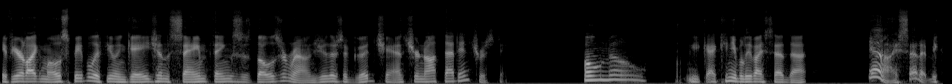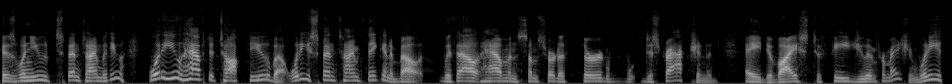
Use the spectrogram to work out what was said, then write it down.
if you're like most people, if you engage in the same things as those around you, there's a good chance you're not that interesting. Oh no. Can you believe I said that? Yeah, I said it because when you spend time with you, what do you have to talk to you about? What do you spend time thinking about without having some sort of third distraction, a device to feed you information? What do you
